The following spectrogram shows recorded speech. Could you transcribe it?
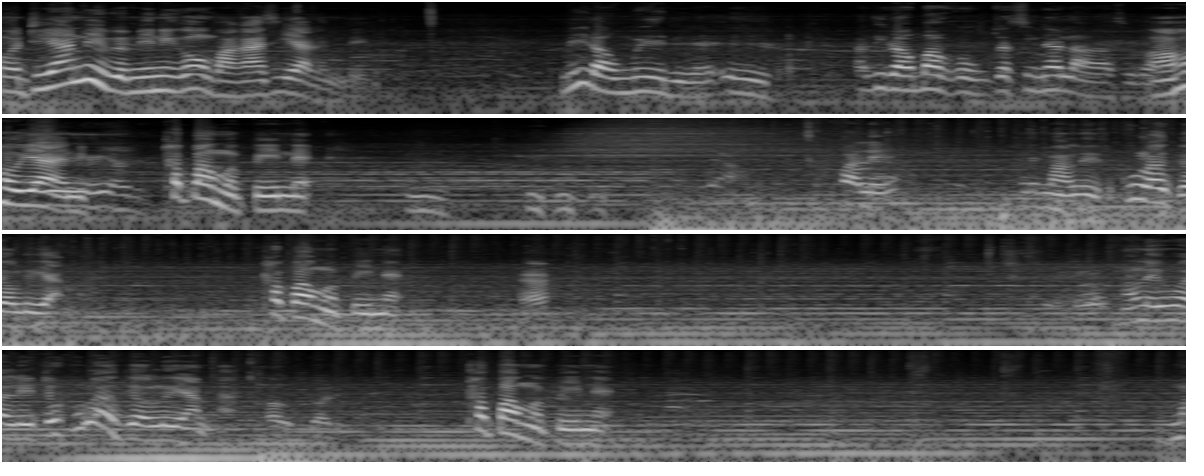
ဟိုဒီကနေပဲမြင်းနေကုန်းကိုဘာကားစီရလဲမသိမိတော်မေးနေတယ်အေးအဒီတော်မှကုန်တစီနဲ့လာတာဆိုဘူးတော့အော်ဟုတ်ရရင်ထပ်ပေါက်မပေးနဲ့อืมဟာလေဒီမလေးတစ်ခုလောက်ပြောလို့ရမှာထပ်ပေါက်မပေးနဲ့ဟမ်ဟာလေဟိုလေတစ်ခုလောက်ပြောလို့ရမှာဟုတ်ပြောလိမ့်ထပ်ပေါက်မပေးနဲ့မမ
